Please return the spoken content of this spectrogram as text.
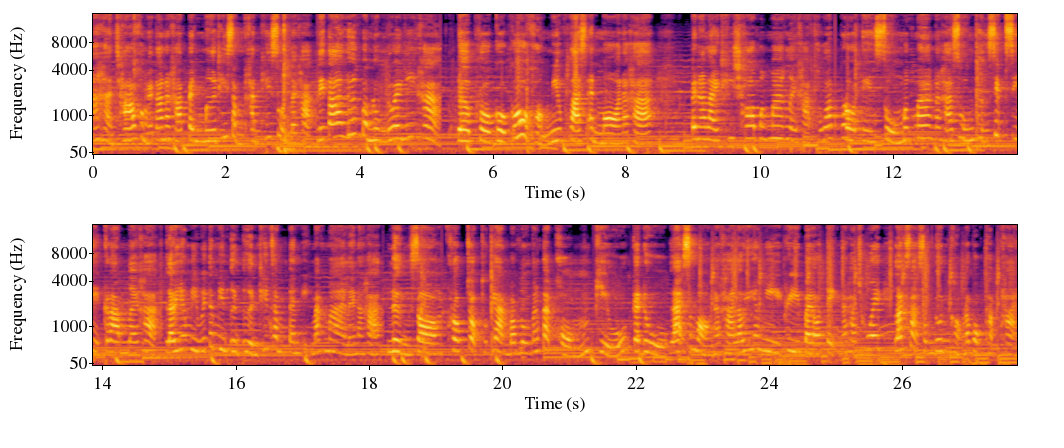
อาหารเช้าของลิต้านะคะ เป็นมื้อที่สำคัญที่สุดเลยค่ะลิต้าเลือกบำรุงด้วยนี่ค่ะ The Pro Gogo ของ New Plus and More นะคะ เป็นอะไรที่ชอบมากๆเลยค่ะ เพราะว่าโปรตีนสูงมากๆนะคะ สูงถึง 14 กรัมเลยค่ะ แล้วยังมีวิตามินอื่น ๆ ที่จำเป็นอีกมากมายเลยนะคะ1ซองครบจบทุกอย่างบำรุงตั้งแต่ผม ผิว กระดูกและสมองนะคะ แล้วยังมีพรีไบโอติกนะคะ ช่วยรักษาสมดุลของระบบขับถ่าย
